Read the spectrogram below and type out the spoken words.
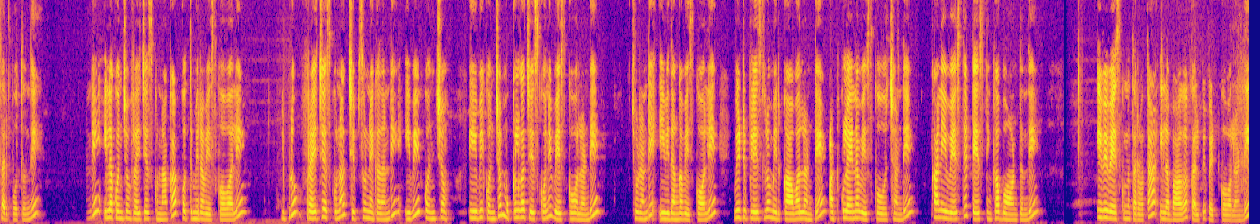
సరిపోతుంది. అండి ఇలా కొంచెం ఫ్రై చేసుకున్నాక కొత్తిమీర వేసుకోవాలి. ఇప్పుడు ఫ్రై చేసుకున్న చిప్స్ ఉన్నాయి కదండి ఇవి కొంచెం ఇవి కొంచెం ముక్కలుగా చేసుకొని వేసుకోవాలండి. చూడండి ఈ విధంగా వేసుకోవాలి. వీటి ప్లేస్లో మీరు కావాలంటే అటుకులైనా వేసుకోవచ్చండి. కానీ ఇవి వేస్తే టేస్ట్ ఇంకా బాగుంటుంది. ఇవి వేసుకున్న తర్వాత ఇలా బాగా కలిపి పెట్టుకోవాలండి.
